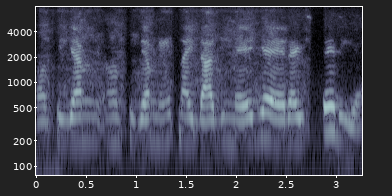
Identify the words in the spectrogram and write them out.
Antigamente, na Idade Média, era a histeria.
